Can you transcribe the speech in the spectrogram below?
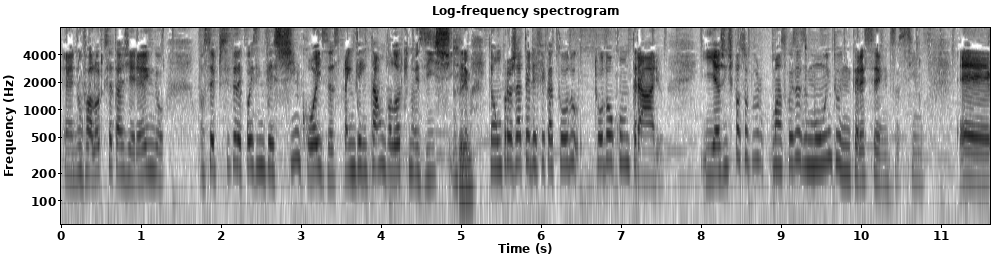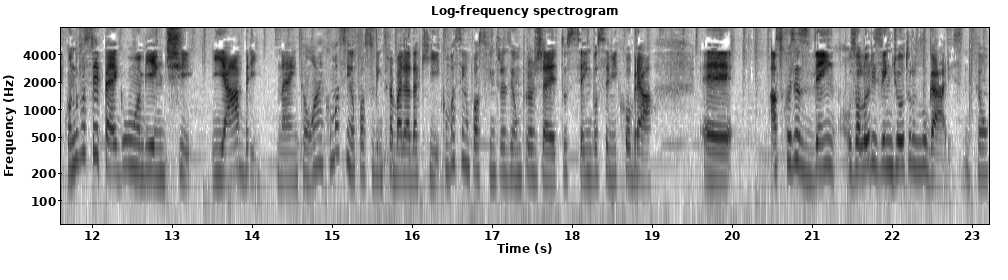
é, no valor que você está gerando, você precisa depois investir em coisas para inventar um valor que não existe. Então um projeto ele fica todo, todo ao contrário. E a gente passou por umas coisas muito interessantes assim. É, quando você pega um ambiente e abre, né? Então, ah, como assim eu posso vir trabalhar daqui? Como assim eu posso vir trazer um projeto sem você me cobrar? É, as coisas vêm, os valores vêm de outros lugares. Então,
